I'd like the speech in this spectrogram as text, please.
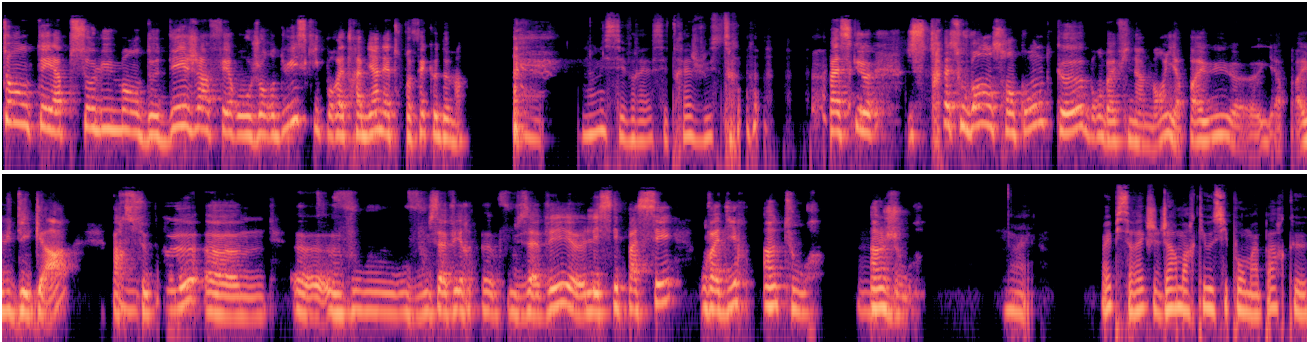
tenter absolument de déjà faire aujourd'hui ce qui pourrait très bien être fait que demain. Non mais c'est vrai, c'est très juste. Parce que très souvent, on se rend compte que bon ben finalement, il n'y a pas eu, euh, il n'y a pas eu dégâts parce mm. que euh, euh, vous vous avez vous avez laissé passer, on va dire, un tour, un jour. Ouais. Oui, puis c'est vrai que j'ai déjà remarqué aussi pour ma part que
